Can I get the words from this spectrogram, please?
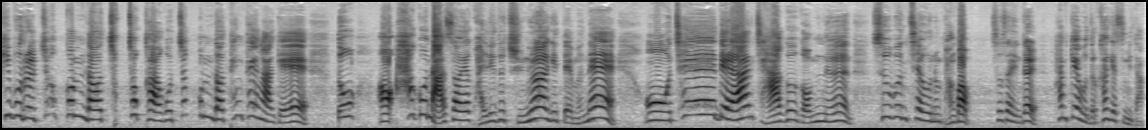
피부를 조금 더 촉촉하고 조금 더 탱탱하게 또, 어, 하고 나서의 관리도 중요하기 때문에, 어, 최대한 자극 없는 수분 채우는 방법, 소사님들 함께 보도록 하겠습니다.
